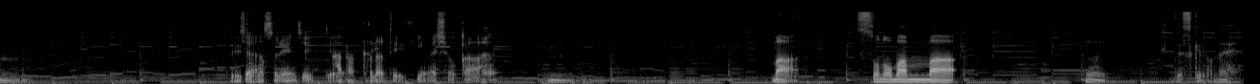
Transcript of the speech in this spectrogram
うん。じゃあ、それについて語っていきましょうか。うん、まあ、そのまんまうん。ですけどね。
